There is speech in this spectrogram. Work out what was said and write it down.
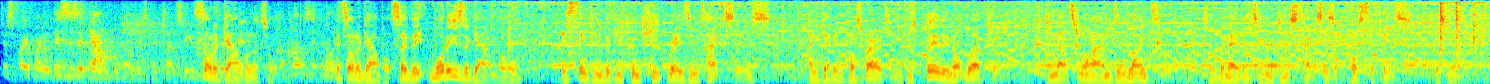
Just very funny, this is a gamble though, isn't it, Chancellor? You It's not a gamble admit- at all. How is it not? It's not a gamble. So the, what is a gamble is thinking that you can keep raising taxes and getting prosperity, which is clearly not working. And that's why I'm delighted to have been able to reduce taxes across the piece this morning.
